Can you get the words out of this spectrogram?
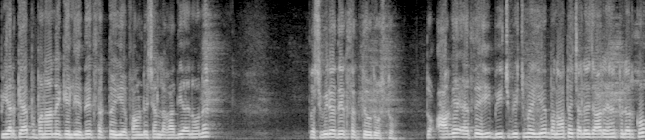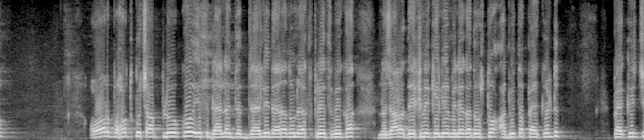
पियर कैप बनाने के लिए। देख सकते हो, ये फाउंडेशन लगा दिया इन्होंने। तस्वीरें देख सकते हो दोस्तों। तो आगे ऐसे ही बीच बीच में ये बनाते चले जा रहे हैं पिलर को। और बहुत कुछ आप लोगों को इस दिल्ली दिल्ली देहरादून एक्सप्रेस वे का नज़ारा देखने के लिए मिलेगा दोस्तों। अभी तो पैकेट, पैकेज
